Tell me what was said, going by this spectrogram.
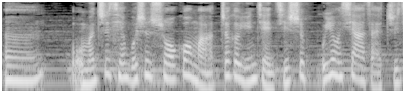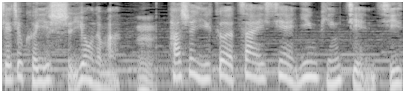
嗯，我们之前不是说过嘛，这个云剪辑是不用下载，直接就可以使用的嘛。嗯，它是一个在线音频剪辑，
